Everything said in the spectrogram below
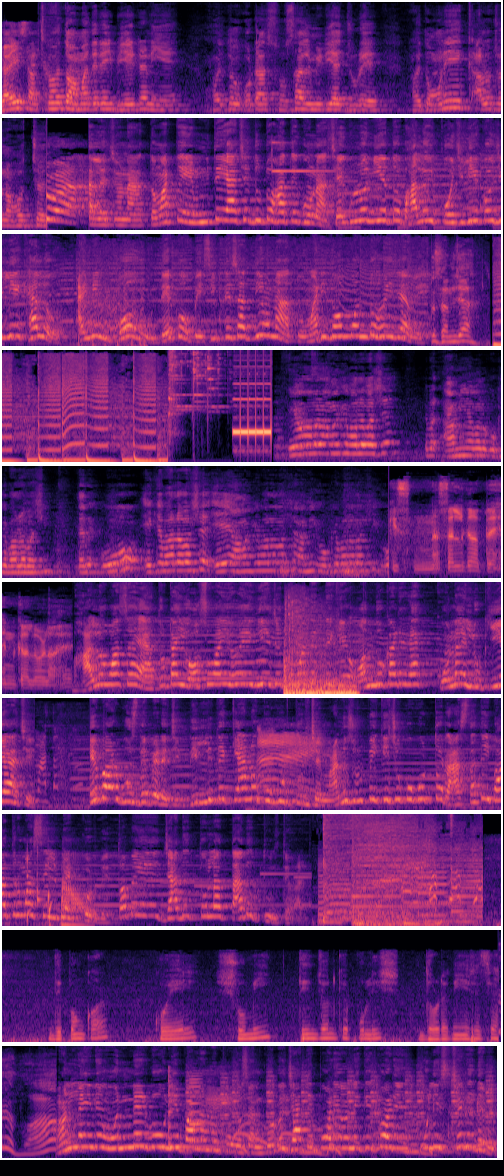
Guys আজকে হয়তো আমাদের এই বিয়েটা নিয়ে হয়তো গোটা সোশ্যাল মিডিয়া জুড়ে হয়তো অনেক আলোচনা হচ্ছে। আলোচনা তোমার তো এমনিতেই আছে দুটো হাতে গোনা সেগুলো নিয়ে তো ভালোই কজলিয়ে কজলিয়ে খেলো। আই মিন বউ দেখো বেশি প্রেসার দিও না তোমারই দম বন্ধ হয়ে যাবে। তো সমঝা। এ আবার আমাকে ভালোবাসে? এবার আমি আবার ওকে ভালোবাসি। তাহলে ও একে ভালোবাসে এ আমাকে ভালোবাসে আমি ওকে ভালোবাসি। কিস নসল কা বহন কা লোড়া হ্যায়? ভালোবাসা এতটাই অসহায় হয়ে গিয়েছে তোমাদের দেখে। অন্ধকারের এক কোনায় লুকিয়ে আছে। এবার বুঝতে পেরেছি দিল্লিতে কেন কুকুর তুলছে? মানুষ রূপী কিছু কুকুর তো রাস্তাতেই ভাদ্র মাস সেলিব্রেট করবে। তবে যাদের তোলা তাদের তুলতে হয় দীপঙ্কর কোয়েল সুমি তিনজনকে পুলিশ ধরে নিয়ে এসেছে। অনলাইনে অন্যের বউ নিয়ে পালানো প্রমোশন করবে যাতে পরে অনেকে করে পুলিশ ছেড়ে দেবে।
